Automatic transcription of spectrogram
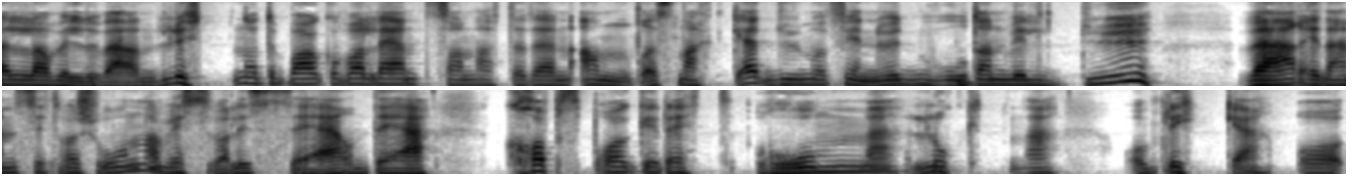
eller vil du være en lyttende og tilbakeoverlent, sånn at den andre snakker? Du må finne ut hvordan vil du være i den situasjonen, og visualisere det. Kroppsspråket ditt, rommet, luktene og blikket og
